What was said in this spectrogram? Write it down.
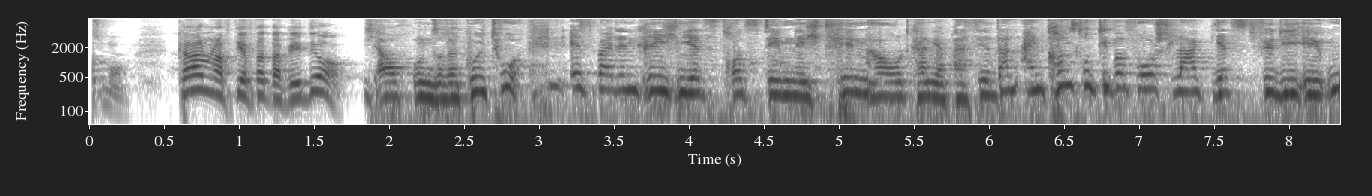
κόσμο. Κάνουν αυτοί αυτά τα βίντεο. auch unsere Kultur. Es bei den Griechen jetzt trotzdem nicht hinhaut, kann ja passieren. Dann ein konstruktiver Vorschlag jetzt für die EU.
